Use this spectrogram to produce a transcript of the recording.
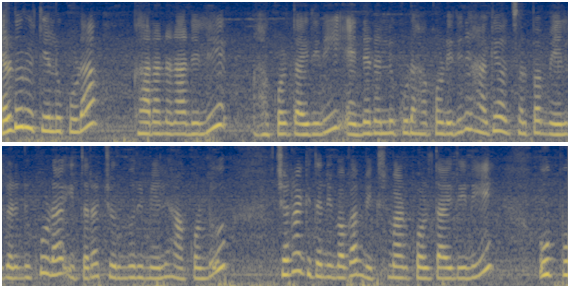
ಎರಡು ರೀತಿಯಲ್ಲೂ ಕೂಡ ಖಾರನ ನಾನಿಲ್ಲಿ ಹಾಕ್ಕೊಳ್ತಾ ಇದ್ದೀನಿ. ಎಣ್ಣೆನಲ್ಲೂ ಕೂಡ ಹಾಕ್ಕೊಂಡಿದ್ದೀನಿ ಹಾಗೆ ಒಂದು ಸ್ವಲ್ಪ ಮೇಲ್ಗಡೆನೂ ಕೂಡ ಈ ಥರ ಚುರುಮುರಿ ಮೇಲೆ ಹಾಕ್ಕೊಂಡು ಚೆನ್ನಾಗಿದೆ ಇವಾಗ ಮಿಕ್ಸ್ ಮಾಡ್ಕೊಳ್ತಾ ಇದ್ದೀನಿ. ಉಪ್ಪು,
